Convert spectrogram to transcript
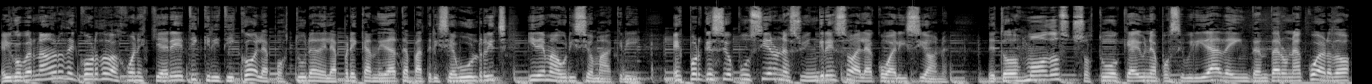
El gobernador de Córdoba, Juan Schiaretti, criticó la postura de la precandidata Patricia Bullrich y de Mauricio Macri. Es porque se opusieron a su ingreso a la coalición. De todos modos, sostuvo que hay una posibilidad de intentar un acuerdo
